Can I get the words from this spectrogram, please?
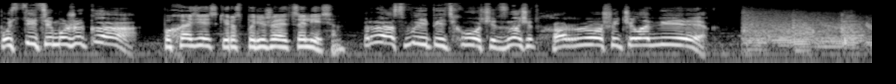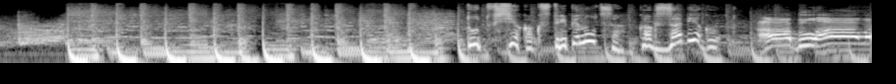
Пустите мужика! По-хозяйски распоряжается Лесин. Раз выпить хочет, значит хороший человек. Тут все как встрепенутся, как забегают. Облава!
